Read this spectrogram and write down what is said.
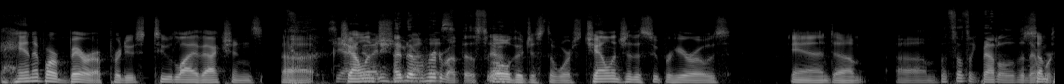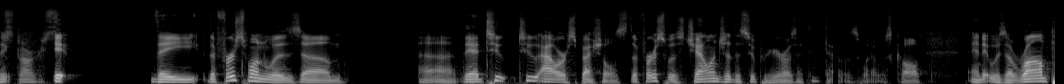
Hanna Barbera produced two live actions. Uh, See, I didn't know challenge. I've never heard this. about this. Yeah. Oh, they're just the worst. Challenge of the superheroes, and um, um, that sounds like Battle of the Network. Stars. It they the first one was um, uh, they had two two hour specials. The first was Challenge of the Superheroes. I think that was what it was called, and it was a romp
